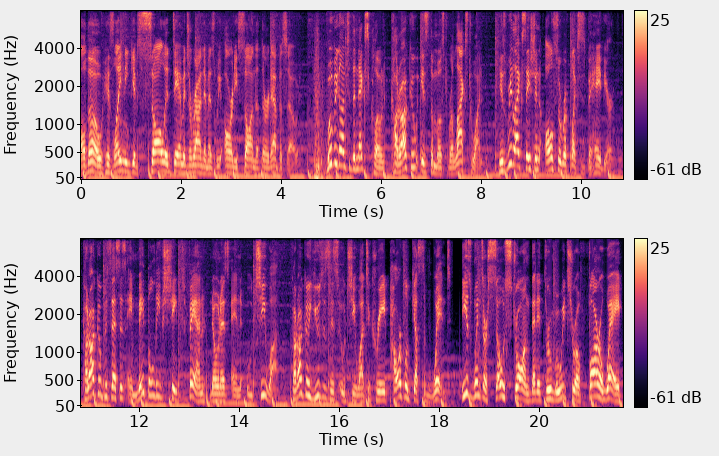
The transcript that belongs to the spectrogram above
although his lightning gives solid damage around him as we already saw in the third episode. Moving on to the next clone, Karaku is the most relaxed one. His relaxation also reflects his behavior. Karaku possesses a maple leaf shaped fan known as an Uchiwa, Karaku uses his Uchiwa to create powerful gusts of wind. These winds are so strong that it threw Muichiro far away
